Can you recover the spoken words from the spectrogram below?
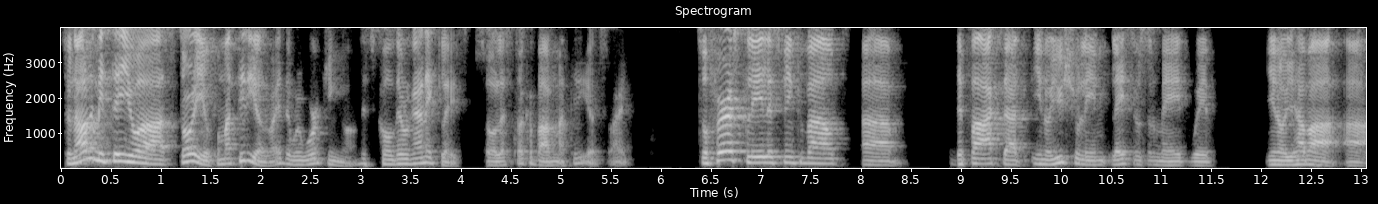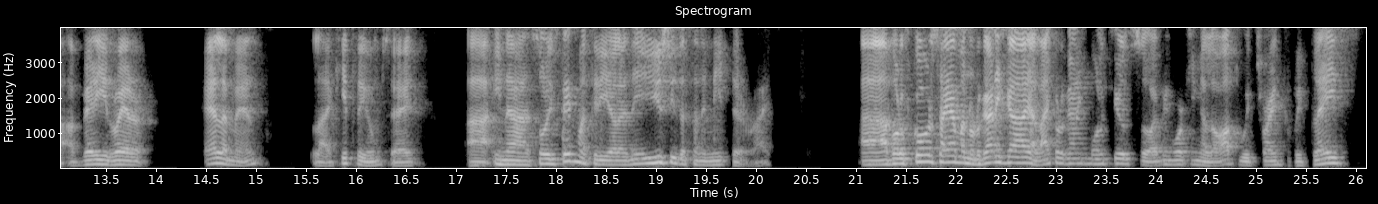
So now let me tell you a story of a material, right, that we're working on. It's called the organic laser. So let's talk about materials, right? So firstly, let's think about uh, the fact that you know usually lasers are made with, you know, you have a, a, a very rare element like yttrium, say, uh, in a solid state material, and you use it as an emitter, right? Uh, but of course, I am an organic guy. I like organic molecules, so I've been working a lot with trying to replace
